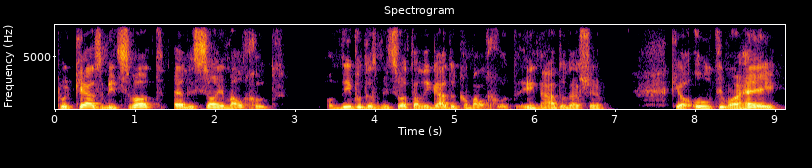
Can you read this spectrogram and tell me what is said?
porque as mitzvot, eles são em Malchut. O nível das mitzvot está ligado com Malchut, reinado da Hashem que é o último rei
